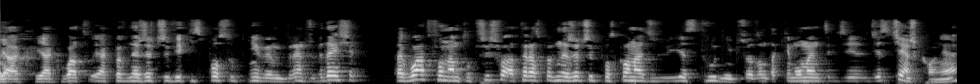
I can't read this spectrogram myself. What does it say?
jak, jak łatwo, jak pewne rzeczy w jakiś sposób, nie wiem, wręcz wydaje się, tak łatwo nam to przyszło, a teraz pewne rzeczy pokonać jest trudniej. Przychodzą takie momenty, gdzie, gdzie jest ciężko, nie?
